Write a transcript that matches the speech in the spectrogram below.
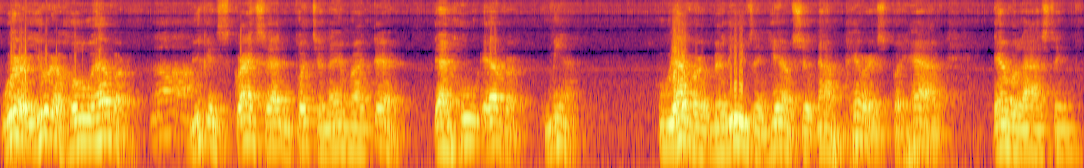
where you're a whoever. Uh-huh. You can scratch that and put your name right there. That whoever, me. Whoever believes in him should not perish, but have everlasting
